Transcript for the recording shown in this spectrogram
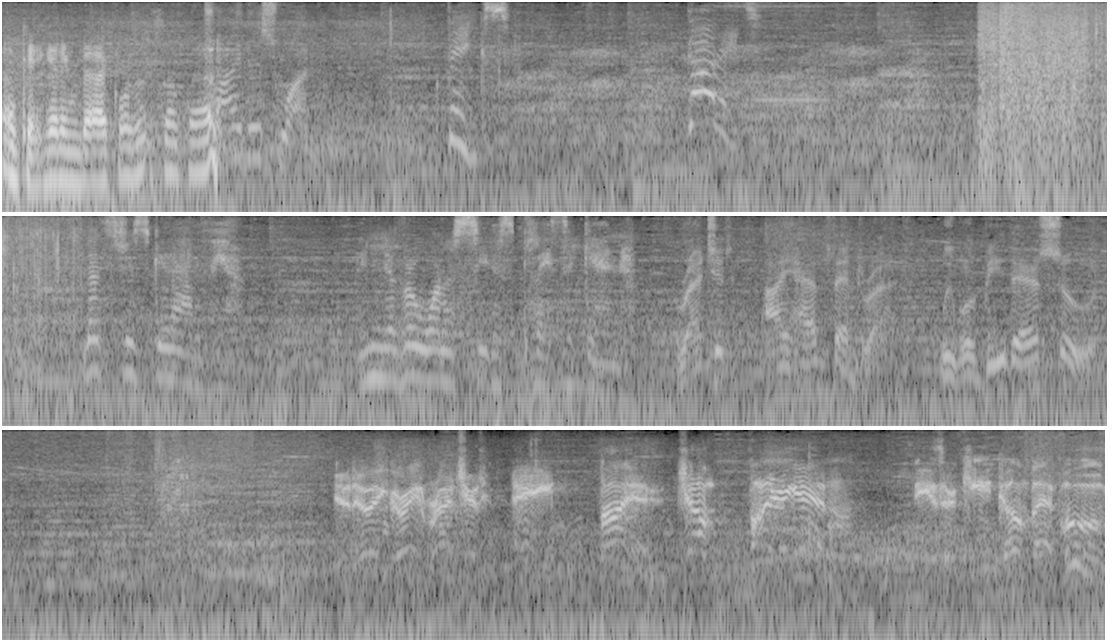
Okay, getting back wasn't so bad. Try this one. Thanks. Got it! Let's just get out of here. I never want to see this place again. Ratchet, I have Vendra. We will be there soon. You're doing great, Ratchet. Aim, fire, jump, fire again. These are key combat moves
